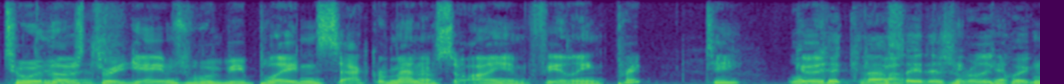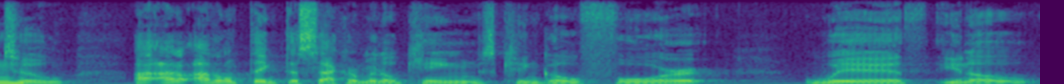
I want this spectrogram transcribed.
Two of It those is. three games will be played in Sacramento, so I am feeling pretty Well, good. can, can I say this really Yeah, quick too? I, I- I don't think the Sacramento Kings can go forward with you know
